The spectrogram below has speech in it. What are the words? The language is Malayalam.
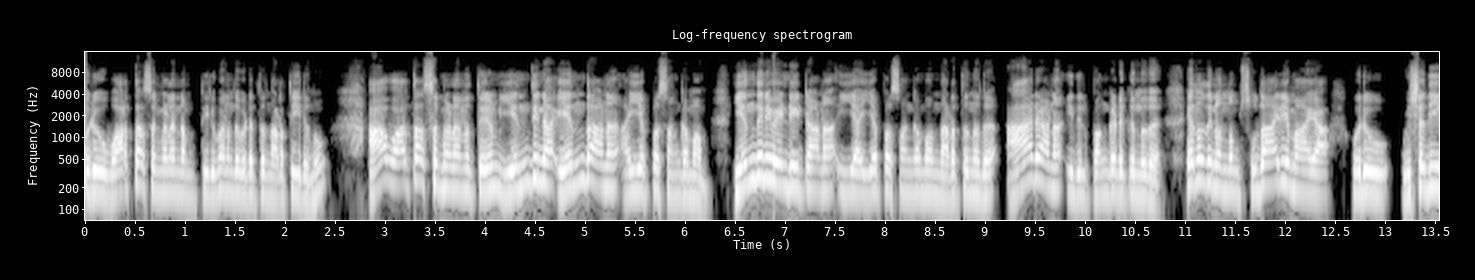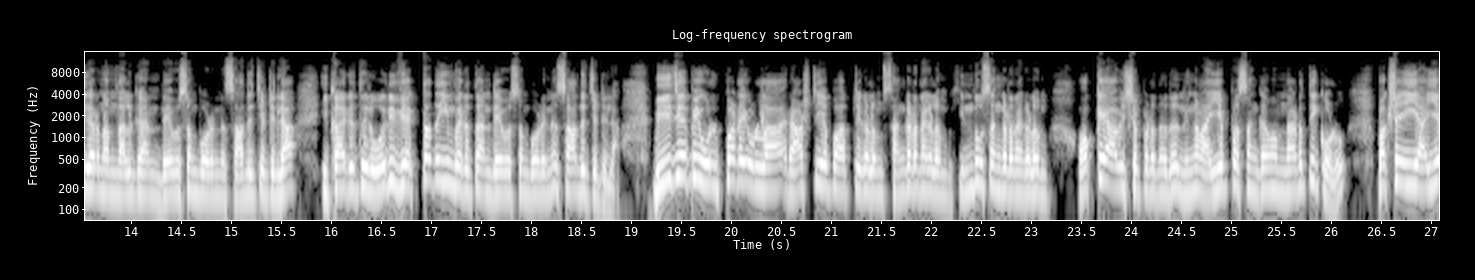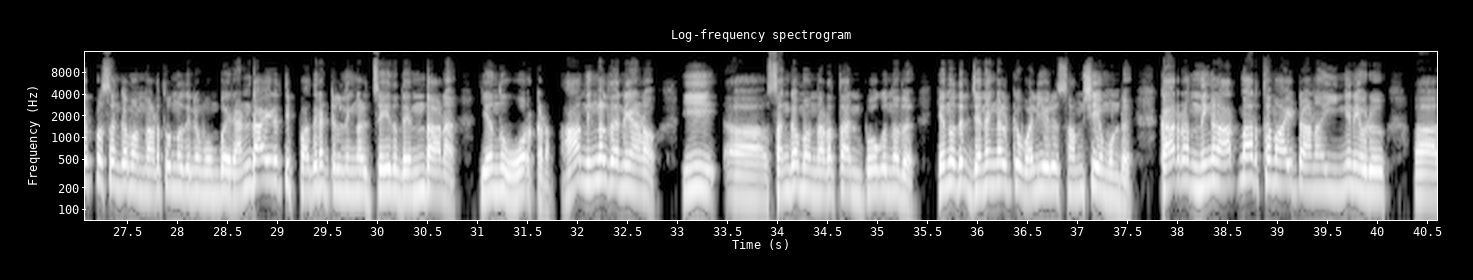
ഒരു വാർത്താ സമ്മേളനം തിരുവനന്തപുരത്ത് നടത്തിയിരുന്നു. ആ വാർത്താ സമ്മേളനത്തിലും എന്തിനാ എന്താണ് അയ്യപ്പ സംഗമം? എന്തിനു വേണ്ടിയിട്ടാണ് ഈ അയ്യപ്പ സംഗമം നടത്തുന്നത്? ആരാണ് ഇതിൽ പങ്കെടുക്കുന്നത്? എന്നതിനൊന്നും സുതാര്യമായ ഒരു വിശദീകരണം നൽകാൻ ദേവസ്വം ബോർഡിന് സാധിച്ചിട്ടില്ല. ഇക്കാര്യത്തിൽ ഒരു വ്യക്തതയും വരുത്താൻ ദേവസ്വം ബോർഡിന് സാധിച്ചിട്ടില്ല. ബി ജെ പി ഉൾപ്പെടെയുള്ള രാഷ്ട്രീയ പാർട്ടികളും സംഘടനകളും ഹിന്ദു സംഘടനകളും ഒക്കെ ആവശ്യപ്പെടുന്നത് നിങ്ങൾ അയ്യപ്പ സംഗമം നടത്തിക്കോളൂ. പക്ഷേ ഈ അയ്യപ്പ സംഗമം നടത്തുന്നതിന് മുമ്പ് രണ്ടായിരത്തി പതിനെട്ടിൽ നിങ്ങൾ ചെയ്തത് എന്താണ് എന്ന് ഓർക്കണം. ആ നിങ്ങൾ തന്നെയാണോ ഈ സംഗമം നടത്താൻ പോകുന്നത് എന്നതിൽ ജനങ്ങൾക്ക് വലിയൊരു സംശയമുണ്ട്. കാരണം നിങ്ങൾ ആത്മാർത്ഥമായിട്ടാണ് ഇങ്ങനെ ഒരു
